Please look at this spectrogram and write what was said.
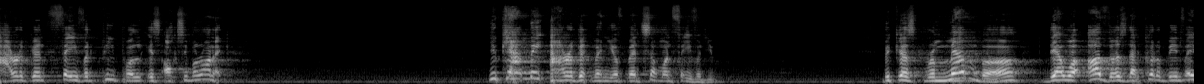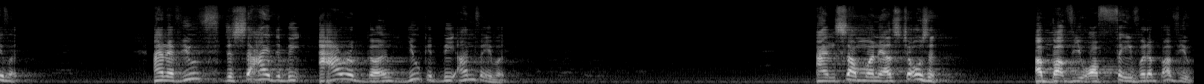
arrogant, favored people is oxymoronic. You can't be arrogant when, you when someone favored you. Because remember, there were others that could have been favored. And if you decide to be arrogant, you could be unfavored. And someone else chosen above you or favored above you.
